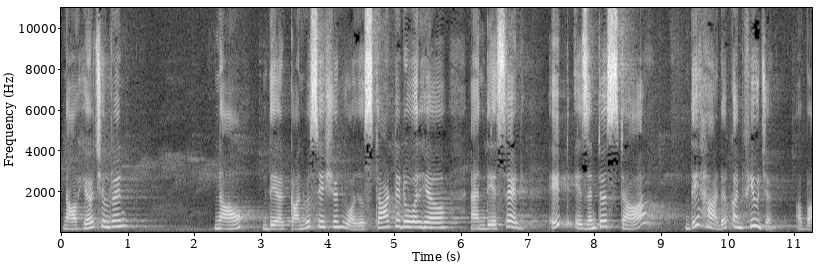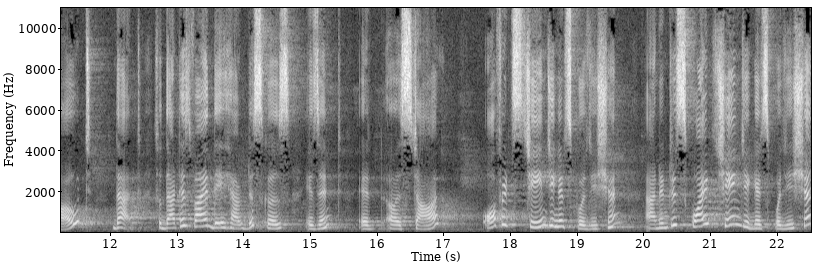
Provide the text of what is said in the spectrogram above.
Now, here, children, now their conversation was started over here, and they said, It isn't a star. They had a confusion about that. So, that is why they have discussed, isn't it a star? Of its changing its position, and it is quite changing its position.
